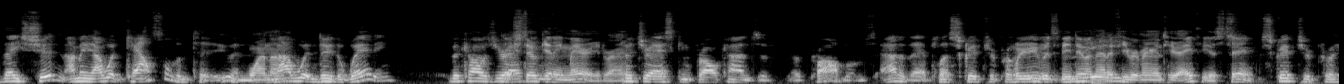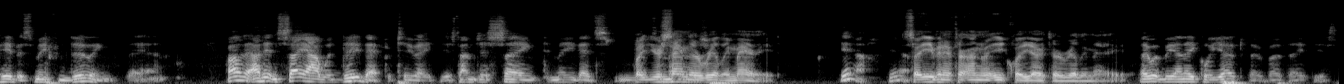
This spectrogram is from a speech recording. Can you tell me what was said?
they shouldn't. I mean, I wouldn't counsel them to, and, Why not? and I wouldn't do the wedding because you're They're asking, still getting married, right? but you're asking for all kinds of, of problems out of that. Plus, Scripture Well, prohibits you would be doing that if you were married to atheists too. Scripture prohibits me from doing that. Well, I didn't say I would do that for two atheists. I'm just saying to me that's But you're saying they're really married. yeah, yeah. So even if they're unequally yoked, they're really married. They wouldn't be unequally yoked if they were both atheists.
